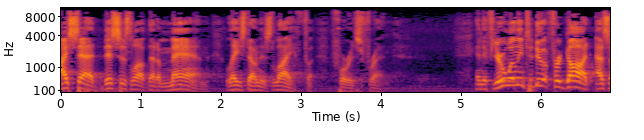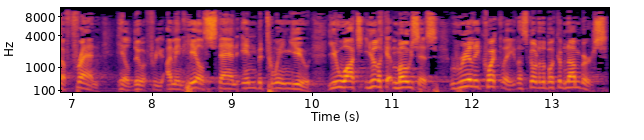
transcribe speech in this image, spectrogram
I said, this is love, that a man lays down his life for his friend. And if you're willing to do it for God as a friend, He'll do it for you. I mean, He'll stand in between you. You watch, you look at Moses really quickly. Let's go to the book of Numbers.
